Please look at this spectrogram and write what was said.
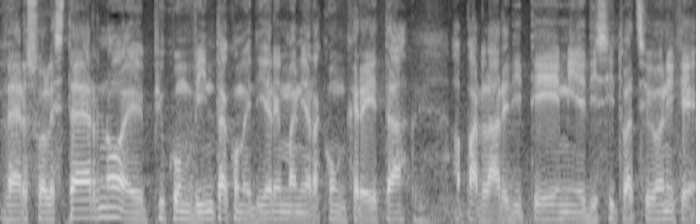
verso l'esterno e più convinta, come dire, in maniera concreta a parlare di temi e di situazioni che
